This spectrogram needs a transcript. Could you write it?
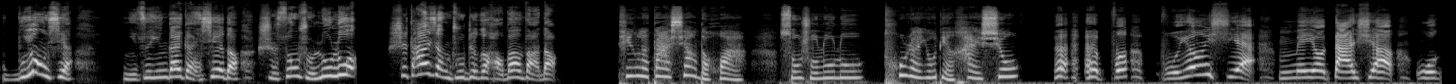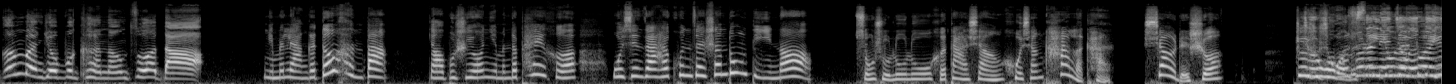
不用谢，你最应该感谢的是松鼠噜噜，是他想出这个好办法的。”听了大象的话，松鼠噜噜突然有点害羞：“呃不，不用谢，没有大象，我根本就不可能做到。”你们两个都很棒，要不是有你们的配合，我现在还困在山洞底呢。松鼠噜噜和大象互相看了看，笑着说：“这是我们森林救援队应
